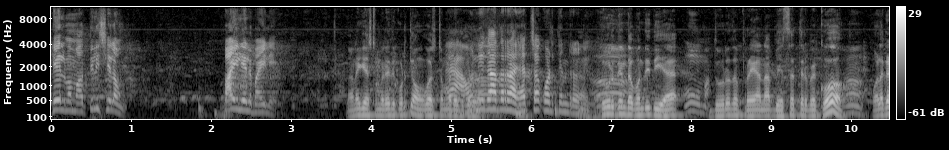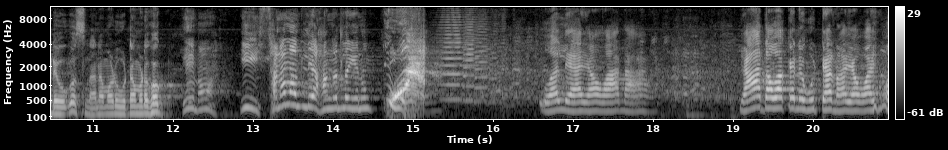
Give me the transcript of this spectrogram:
ಹೇಳ ಮಮ್ಮ ತಿಳಿಸಿಲ್ಲ ಅವ್ನು ಬಾಯಿಲೆ ಬಾಯಿಲೆ. ನನಗೆ ಎಷ್ಟು ಮರ್ಯಾದೆ ಕೊಡ್ತೀವಿ ಅವ್ಗೂ ಅಷ್ಟು ಮರ್ಯಾದೆ ಕೊಡ್ಬೇಕು ಅವನಿಗಾದ್ರ ಹೆಚ್ಚ ಕೊಡ್ತೀನಿ ಅವನಿಗೆ ದೂರದಿಂದ ಬಂದಿದೀಯ? ದೂರದ ಪ್ರಯಾಣ ಬೇಸತ್ತಿರ್ಬೇಕು. ಒಳಗಡೆ ಹೋಗು ಸ್ನಾನ ಮಾಡು ಊಟ ಮಾಡಕ್ ಹೋಗ್. ಏ ಮಾಮ ಈ ಸನನದ್ಲಿ ಹಂಗದ್ಲ ಏನು? ಒಲ್ಯ ನಾ ಯಾ ದವಾಖಾನೆ ಹುಟ್ಟ್ಯಾನ ಯವ್ವ ಇವ?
